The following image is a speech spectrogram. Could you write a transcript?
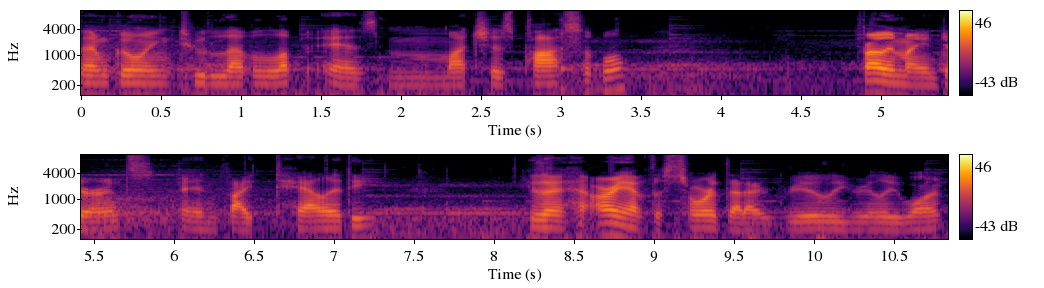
I'm going to level up as much as possible. Probably my endurance and vitality. Because I already have the sword that I really, really want.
